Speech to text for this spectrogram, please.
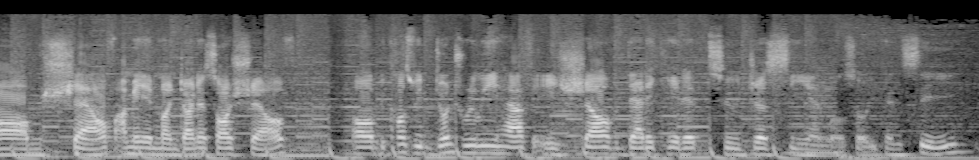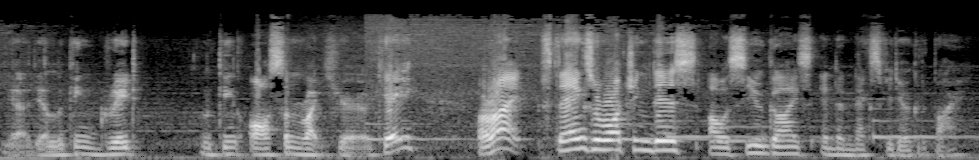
um, shelf, I mean in my dinosaur shelf, uh, because we don't really have a shelf dedicated to just sea animals. So you can see, yeah, they're looking great, looking awesome right here, okay? Alright, thanks for watching this. I will see you guys in the next video. Goodbye.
